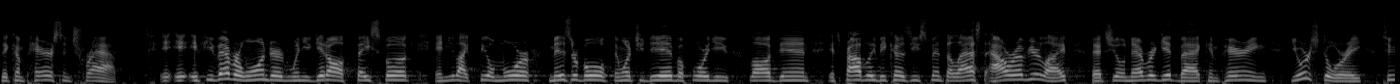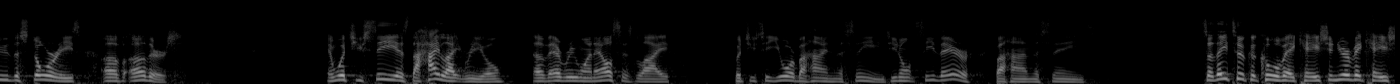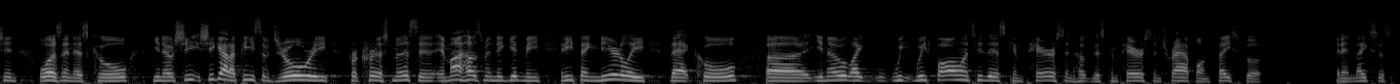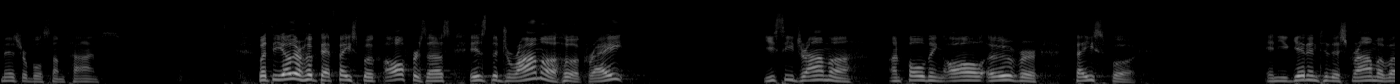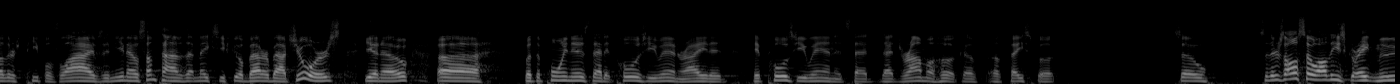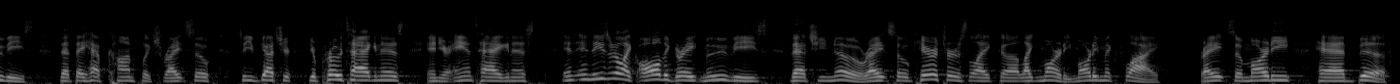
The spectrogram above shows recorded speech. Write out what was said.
the comparison trap. If you've ever wondered when you get off Facebook and you like feel more miserable than what you did before you logged in, it's probably because you spent the last hour of your life that you'll never get back comparing your story to the stories of others. And what you see is the highlight reel of everyone else's life, but you see your behind the scenes. You don't see their behind the scenes. So they took a cool vacation. Your vacation wasn't as cool. You know, she, she got a piece of jewelry for Christmas, and, and my husband didn't get me anything nearly that cool. Uh, you know, like we, we fall into this comparison hook, this comparison trap on Facebook, and it makes us miserable sometimes. But the other hook that Facebook offers us is the drama hook, right? You see drama unfolding all over Facebook and you get into this drama of other people's lives and you know sometimes that makes you feel better about yours you know uh, but the point is that it pulls you in right? It, it pulls you in. It's that, that drama hook of, of facebook. So so there's also all these great movies that they have conflicts right? So so you've got your, your protagonist and your antagonist and, and these are like all the great movies that you know right? So characters like uh, like marty marty mcfly right? So marty had biff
